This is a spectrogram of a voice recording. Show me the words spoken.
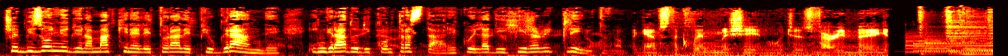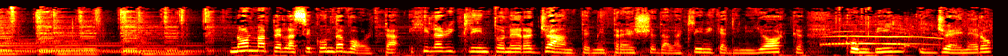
C'è bisogno di una macchina elettorale più grande, in grado di contrastare quella di Hillary Clinton. Nonna per la seconda volta, Hillary Clinton è raggiante mentre esce dalla clinica di New York con Bill, il genero,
